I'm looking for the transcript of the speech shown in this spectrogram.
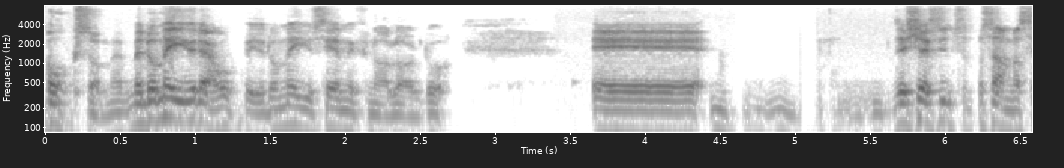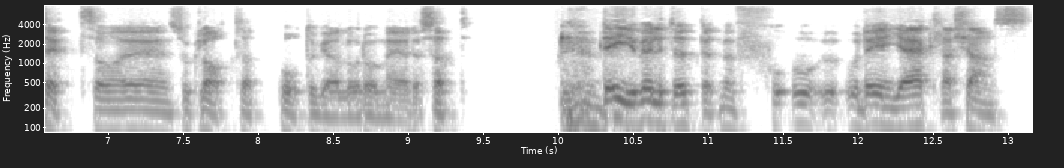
också. Men, men de är ju där uppe, de är ju semifinallag då. Eh, det känns ju inte på samma sätt så, såklart att Portugal och de är det. Så att, det är ju väldigt öppet men, och, det är en jäkla chans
